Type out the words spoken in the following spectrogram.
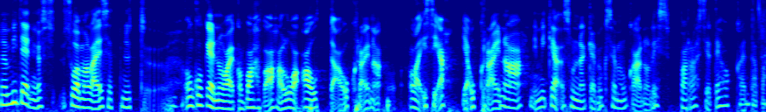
No miten jos suomalaiset nyt on kokenut aika vahvaa halua auttaa ukrainalaisia ja Ukrainaa, niin mikä sun näkemyksen mukaan olisi paras ja tehokkain tapa?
